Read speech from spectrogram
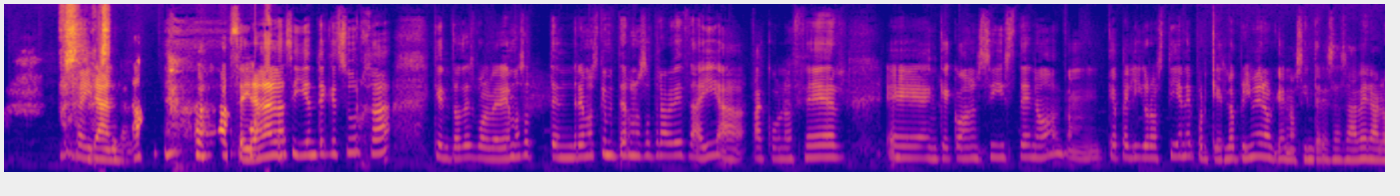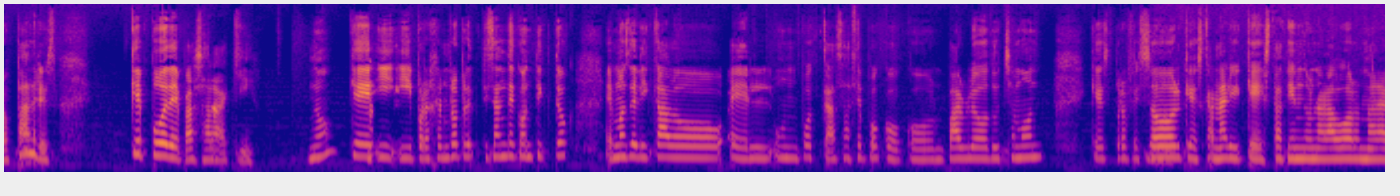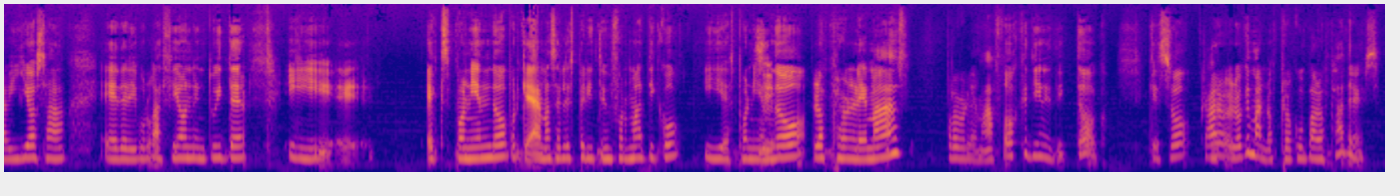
pues se irán. se irán a la siguiente que surja, que entonces volveremos tendremos que meternos otra vez ahí a, a conocer eh, en qué consiste, ¿no? qué peligros tiene, porque es lo primero que nos interesa saber a los padres. ¿Qué puede pasar aquí? ¿No? Que, y, y, por ejemplo, precisamente con TikTok hemos dedicado el, un podcast hace poco con Pablo Duchemont, que es profesor, que es canario y que está haciendo una labor maravillosa eh, de divulgación en Twitter y eh, exponiendo, porque además él es perito informático, y exponiendo sí. los problemas, problemazos que tiene TikTok. Que eso, claro, es lo que más nos preocupa a los padres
